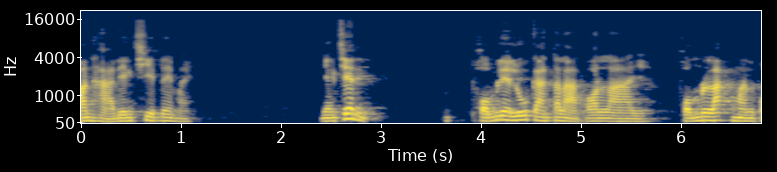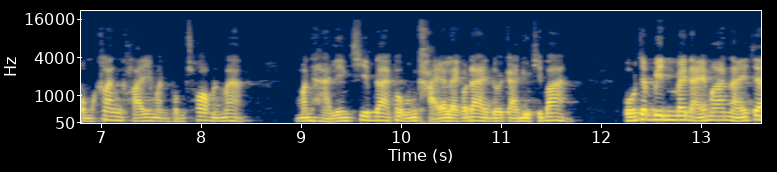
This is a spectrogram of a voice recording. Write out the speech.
มันหาเลี้ยงชีพได้ไหม อย่างเช่น ผมเรียนรู้การตลาดออนไลน์ ผมรักมันผมคลั่งไคล้มันผมชอบมันมาก มันหาเลี้ยงชีพได้เพราะผมขายอะไรก็ได้ โดยการอยู่ที่บ้าน ผมจะบินไปไหนมาไหนจะ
